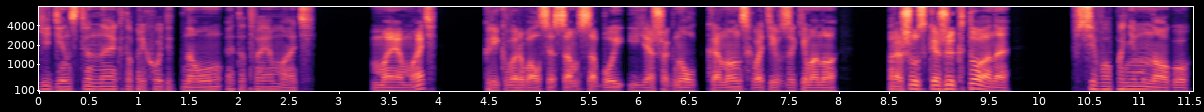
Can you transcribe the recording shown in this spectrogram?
«Единственное, кто приходит на ум, это твоя мать». «Моя мать?» Крик вырвался сам собой, и я шагнул к канон, схватив за кимоно. «Прошу, скажи, кто она?» «Всего понемногу»,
